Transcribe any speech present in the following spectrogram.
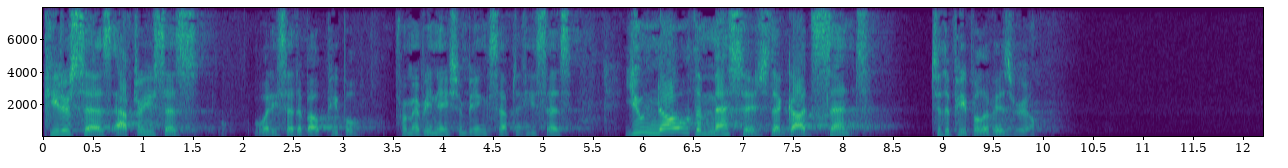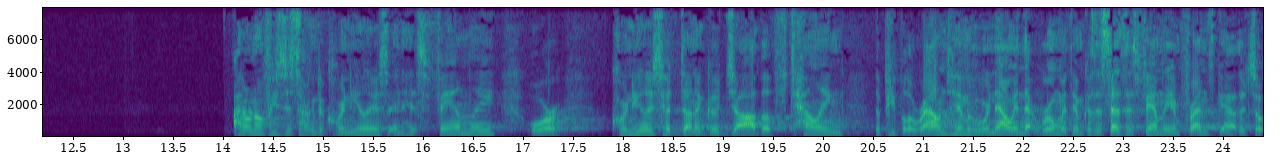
Peter says, after he says what he said about people from every nation being accepted, he says, You know the message that God sent to the people of Israel. I don't know if he's just talking to Cornelius and his family, or Cornelius had done a good job of telling the people around him who were now in that room with him, because it says his family and friends gathered. So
